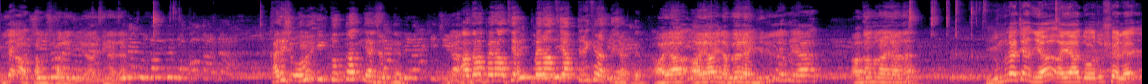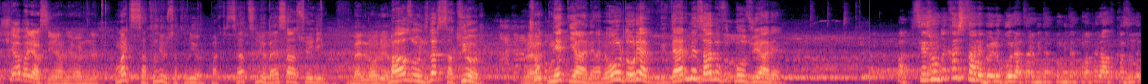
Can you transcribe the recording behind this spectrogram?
Güzel atlamış kaleci ya yine de. Kaleci onu ilk topta atlayacaktı. Adama penaltı penaltı yaptırırken atlayacaktı. Aya ayağıyla böyle girilir mi ya? Adamın ayağına. Yumulacaksın ya ayağa doğru şöyle şey yapacaksın yani önüne. Maç satılıyor satılıyor. Bak satılıyor ben sana söyleyeyim. Belli oluyor. Bazı oyuncular satıyor. Evet. Çok net yani. Hani orada oraya vermez abi futbolcu yani. Bak sezonda kaç tane böyle gol atar bir takım bir takıma penaltı kazanır?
